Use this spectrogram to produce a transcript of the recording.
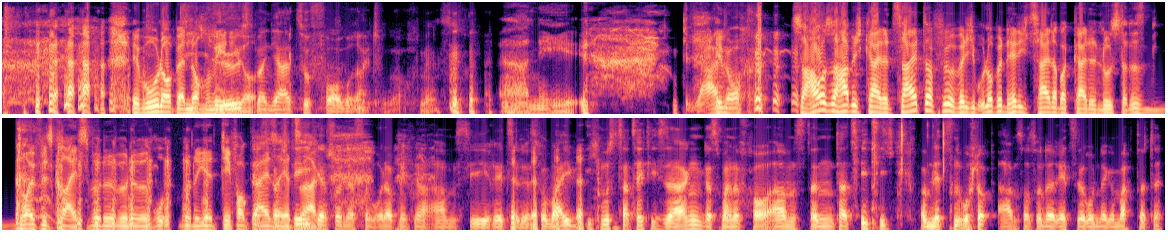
Im Urlaub ja noch Die weniger. löst man ja zur Vorbereitung auch, ne? Ah, nee. Ja, Im- doch. Zu Hause habe ich keine Zeit dafür. Wenn ich im Urlaub bin, hätte ich Zeit, aber keine Lust. Das ist ein Teufelskreis, würde, würde, würde hier TV Kaiser jetzt verstehe ich sagen. ja schon, dass im Urlaub nicht nur abends die Rätsel ist. Wobei, ich muss tatsächlich sagen, dass meine Frau abends dann tatsächlich beim letzten Urlaub abends noch so eine Rätselrunde gemacht hatte.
